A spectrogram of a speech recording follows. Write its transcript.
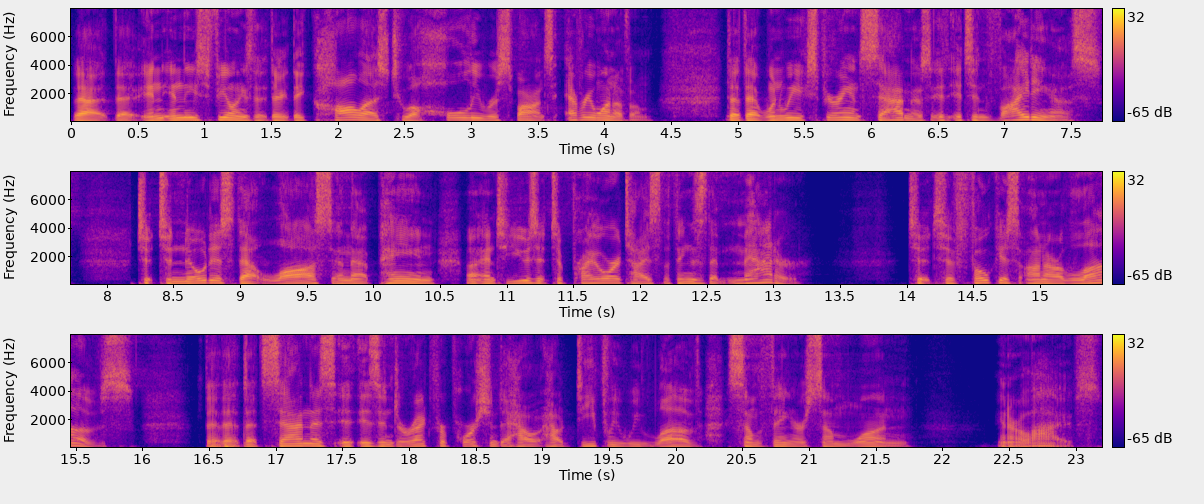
That, that in, in these feelings, that they, they call us to a holy response, every one of them. That, that when we experience sadness, it, it's inviting us to, to notice that loss and that pain uh, and to use it to prioritize the things that matter, to, to focus on our loves. That, that, that sadness is in direct proportion to how, how deeply we love something or someone in our lives.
